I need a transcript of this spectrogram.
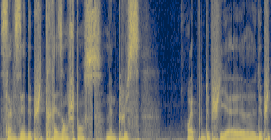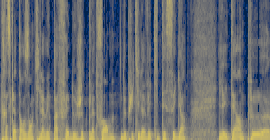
ça faisait depuis 13 ans, je pense, même plus. Ouais, depuis, euh, depuis 13-14 ans qu'il n'avait pas fait de jeu de plateforme, depuis qu'il avait quitté Sega. Il a été un peu, euh,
